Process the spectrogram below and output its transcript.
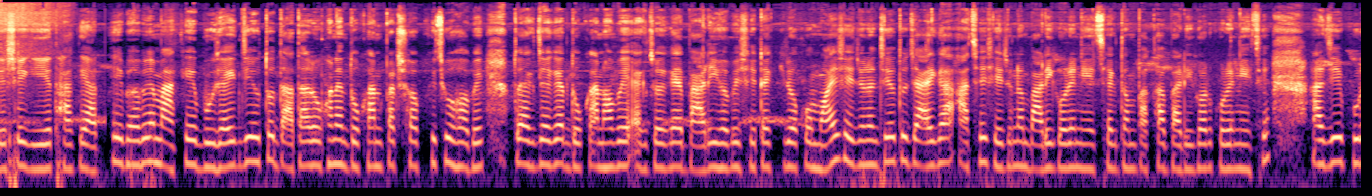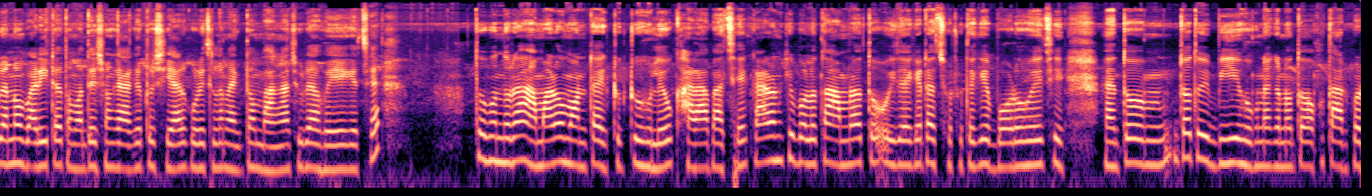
দেশে গিয়ে থাকে। আর এইভাবে মাকে বুঝাই, যেহেতু দাদার ওখানে দোকানপাট সব কিছু হবে, তো এক জায়গায় দোকান হবে, এক জায়গায় বাড়ি হবে, সেটা কীরকম হয়, সেই জন্য যেহেতু জায়গা আছে, সেই জন্য বাড়ি করে নিয়েছে, একদম পাকা বাড়িঘর করে নিয়েছে। আর যে পুরানো বাড়িটা তোমাদের সঙ্গে আগে তো শেয়ার করেছিলাম, একদম ভাঙাচুরা হয়ে গেছে। তো বন্ধুরা আমারও মনটা একটু একটু হলেও খারাপ আছে। কারণ কি বলতো আমরা তো ওই জায়গাটা ছোট থেকে বড় হয়েছি। হ্যাঁ, তো যতই বিয়ে হোক না কেন তো তারপর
